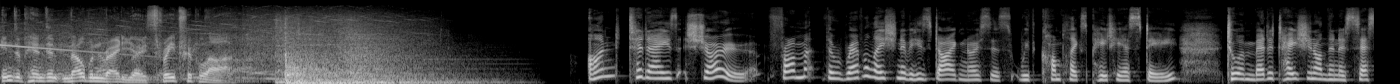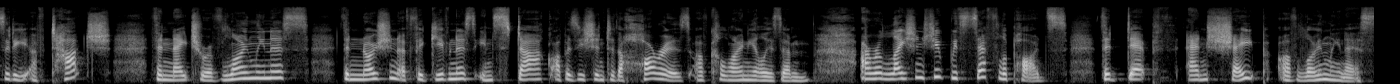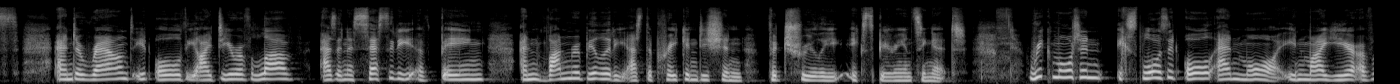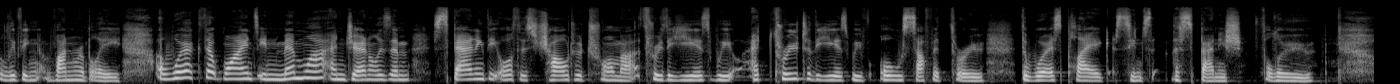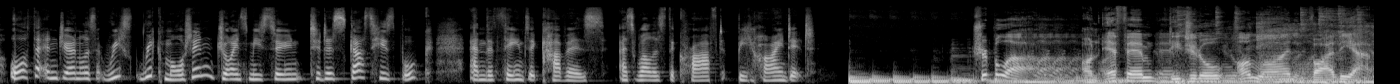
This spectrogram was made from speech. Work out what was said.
Independent Melbourne Radio 3 Triple R. On today's show, from the revelation of his diagnosis with complex PTSD to a meditation on the necessity of touch, the nature of loneliness, the notion of forgiveness in stark opposition to the horrors of colonialism, a relationship with cephalopods, the depth and shape of loneliness, and around it all the idea of love as a necessity of being and vulnerability as the precondition for truly experiencing it. Rick Morton explores it all and more in My Year of Living Vulnerably, a work that winds in memoir and journalism, spanning the author's childhood trauma through the years we uh, through to the years we've all suffered through, the worst plague since the Spanish flu. Author and journalist Rick Morton joins me soon to discuss his book and the themes it covers, as well as the craft behind it. Triple R on FM, digital, online, and via the app.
